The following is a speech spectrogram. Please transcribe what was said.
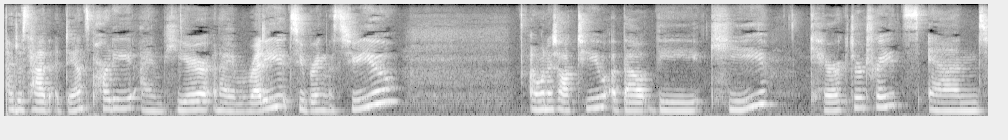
I just had a dance party. I am here and I am ready to bring this to you. I want to talk to you about the key character traits and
